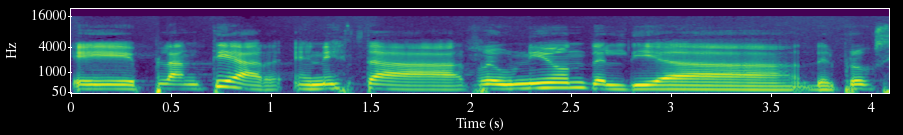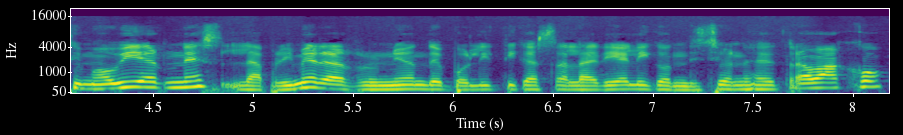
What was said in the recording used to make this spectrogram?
eh, plantear en esta reunión del día del próximo viernes, la primera reunión de política salarial y condiciones de trabajo,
